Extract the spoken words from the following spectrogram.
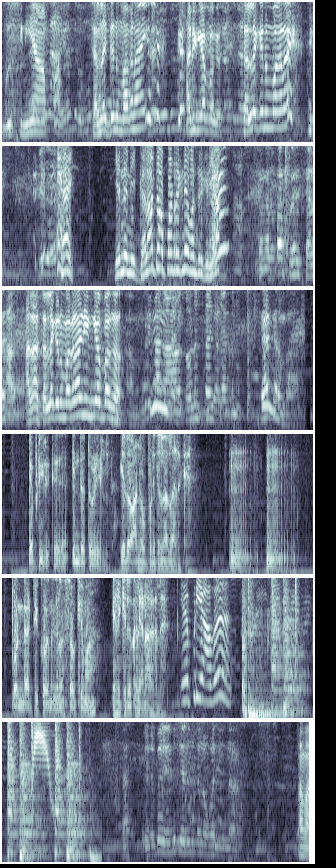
இவருக்கு நீ அப்பா செல்லக்கண்ணு மகனாய். அப்படின்னு கேட்பாங்க செல்லக்கண்ணு மகனாய். என்ன நீ கலாட்டா பண்றதுக்குனே வந்திருக்கிறியா? எங்க அப்பா பேரு செலக்க. அதான் செல்லக்கண்ணு மகனா நீங்க கேட்பாங்க நான் சொல்றது தான் கேட்கணும். கேக்குறேன்பா எப்படி இருக்கு இந்த தொழில்? ஏதோ அனுபவப்படுத்தல் நல்லா இருக்கு. ம், ம். பொண்டாட்டி குழந்தைங்களாம் சௌக்கியமா? எனக்கு ஏதோ கல்யாணம் ஆகல. எப்படி அவ ஆமா.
